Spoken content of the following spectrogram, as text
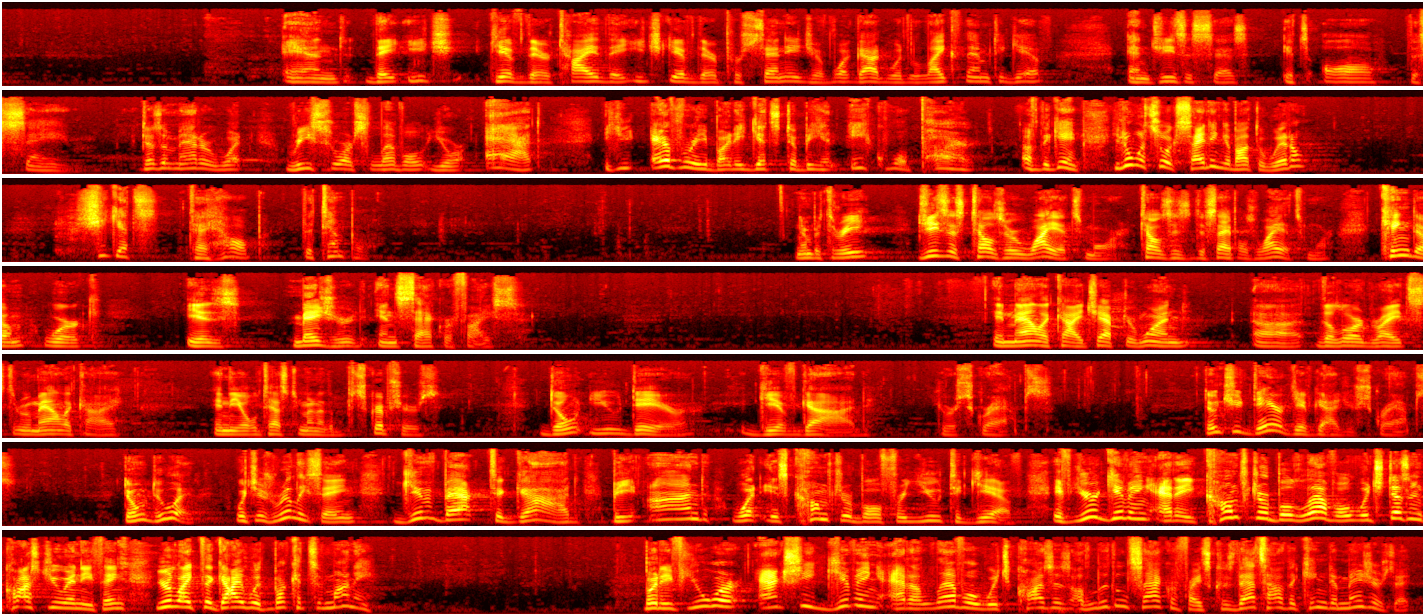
And they each give their tithe, they each give their percentage of what God would like them to give. And Jesus says, it's all the same. It doesn't matter what resource level you're at, everybody gets to be an equal part of the game. You know what's so exciting about the widow? She gets to help the temple. Number three, Jesus tells her why it's more, tells his disciples why it's more. Kingdom work is measured in sacrifice. In Malachi chapter 1, uh, the Lord writes through Malachi in the Old Testament of the scriptures don't you dare give God your scraps. Don't you dare give God your scraps. Don't do it which is really saying give back to God beyond what is comfortable for you to give. If you're giving at a comfortable level, which doesn't cost you anything, you're like the guy with buckets of money. But if you're actually giving at a level which causes a little sacrifice, because that's how the kingdom measures it,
